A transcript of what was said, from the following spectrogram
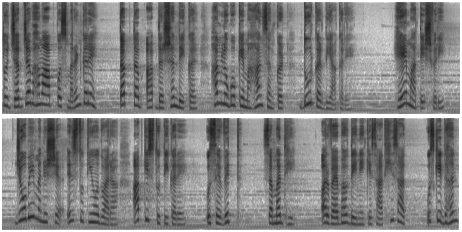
तो जब जब हम आपको स्मरण करें, तब तब आप दर्शन देकर हम लोगों के महान संकट दूर कर दिया करें। हे मातेश्वरी जो भी मनुष्य इन स्तुतियों द्वारा आपकी स्तुति करे, उसे वित्त, समधि और वैभव देने के साथ ही साथ उसकी धन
